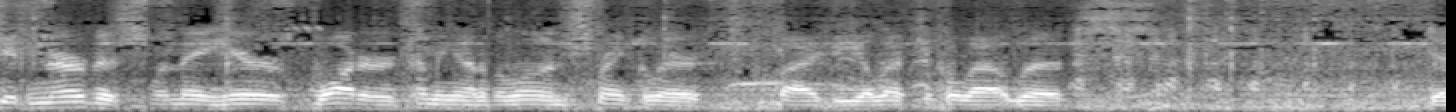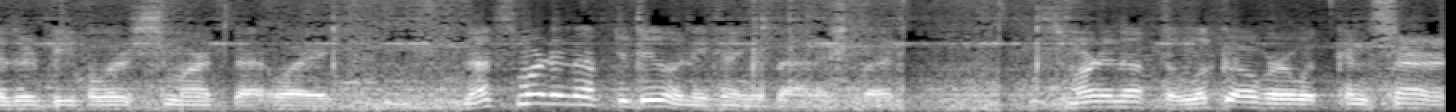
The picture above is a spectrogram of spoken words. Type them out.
get nervous when they hear water coming out of a lawn sprinkler by the electrical outlets. Desert people are smart that way. Not smart enough to do anything about it, but smart enough to look over with concern.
